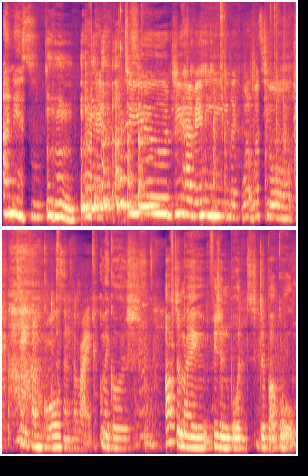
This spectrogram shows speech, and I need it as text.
Anesu. Mm-hmm. Alright. do you do you have any like what what's your take on goals and the like? Oh my gosh. After my vision board debacle.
